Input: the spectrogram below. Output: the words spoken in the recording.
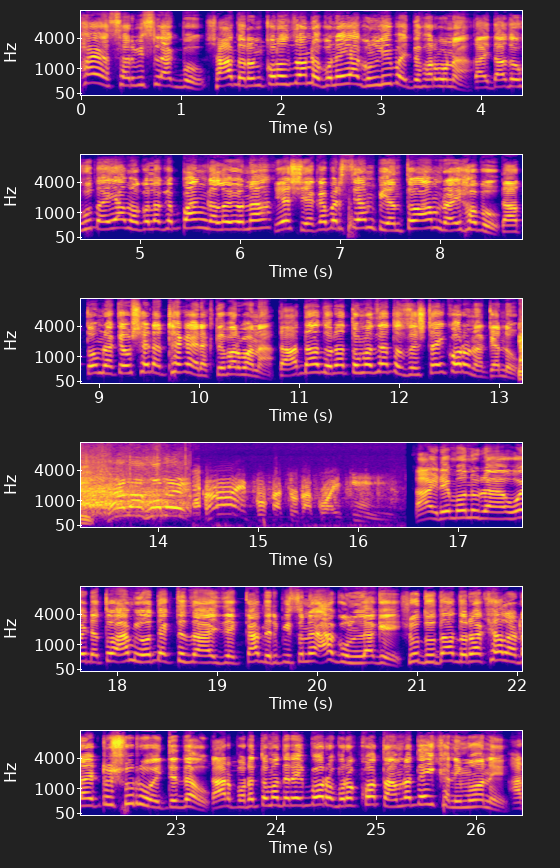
ফায়ার সার্ভিস লাগবো। সাধারণ কোন জনগণ এই আগুন লিবাইতে পারব না। তাই দাদু হুদাই আমাকে লাগে পাঙ্গা লইও না। এশিয়া কাপের চ্যাম্পিয়ন তো আমরাই হব। তা তোমরা কেউ সেটা ঠেকায় রাখতে পারবা না। তা দাদুরা তোমরা যত চেষ্টাই করো না কেন। এই বোকা চোদা কয় কি? আই রে মনুরা, ওইটা তো আমিও দেখতে যাই যে কাদের পিছনে আগুন লাগে। শুধু দাদুরা খেলাটা একটু শুরু হইতে দাও। তারপরে তোমাদের এই বড় বড় কথা আমরা দেখানি মনে। আর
